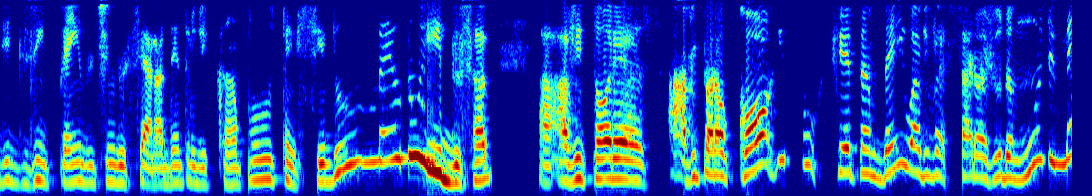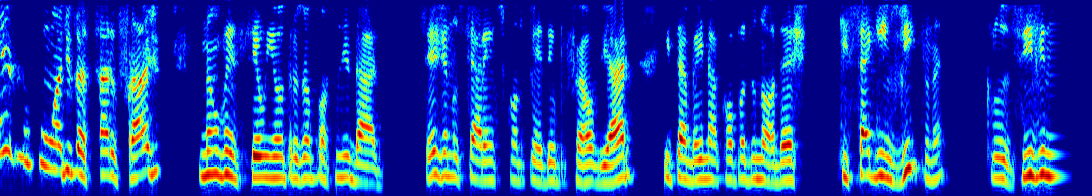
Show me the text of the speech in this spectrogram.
de desempenho do time do Ceará dentro de campo tem sido meio doído, sabe? A, a, vitória, a vitória ocorre porque também o adversário ajuda muito, e mesmo com o adversário frágil, não venceu em outras oportunidades seja no Cearense quando perdeu para o Ferroviário e também na Copa do Nordeste, que segue invicto, né? inclusive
